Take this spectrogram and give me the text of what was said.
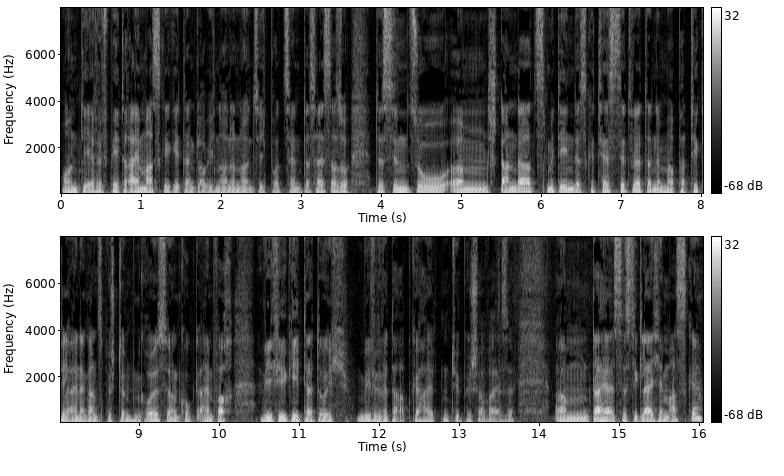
Und die FFP3-Maske geht dann, glaube ich, 99 Prozent. Das heißt also, das sind so ähm, Standards, mit denen das getestet wird. Da nimmt man Partikel einer ganz bestimmten Größe und guckt einfach, wie viel geht da durch, wie viel wird da abgehalten, typischerweise. Ähm, daher ist es die gleiche Maske.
